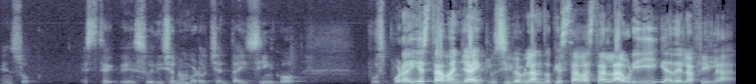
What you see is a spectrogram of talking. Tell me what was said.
en su, este, su edición número 85, pues por ahí estaban ya inclusive hablando que estaba hasta la orilla de la fila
